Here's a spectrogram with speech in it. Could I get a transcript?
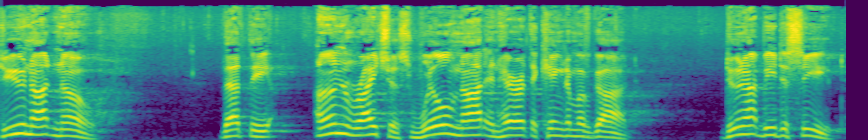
Do you not know that the unrighteous will not inherit the kingdom of God? Do not be deceived.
